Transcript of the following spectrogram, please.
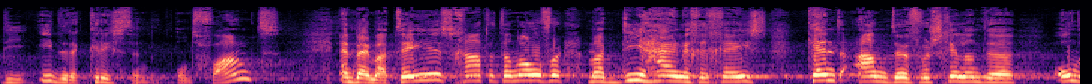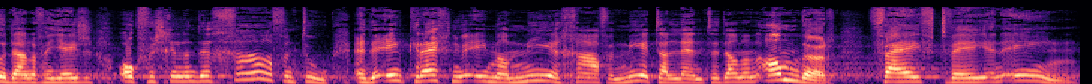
die iedere christen ontvangt. En bij Matthäus gaat het dan over, maar die Heilige Geest kent aan de verschillende onderdanen van Jezus ook verschillende gaven toe. En de een krijgt nu eenmaal meer gaven, meer talenten dan een ander. Vijf, twee en één.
